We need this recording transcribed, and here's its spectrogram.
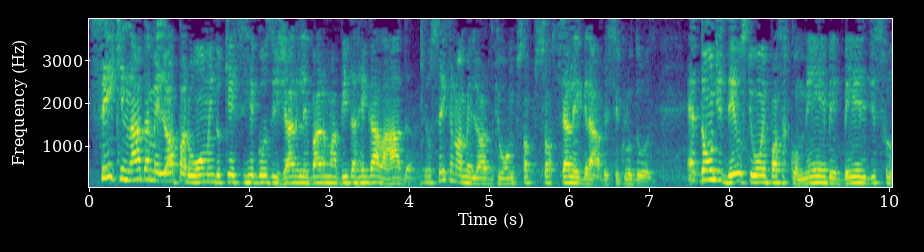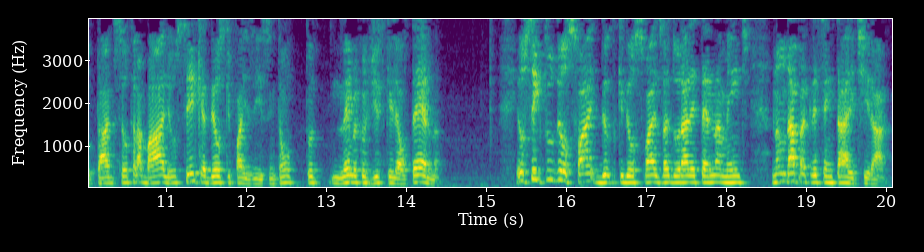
Sei que nada melhor para o homem do que se regozijar e levar uma vida regalada. Eu sei que não é melhor do que o homem só, só se alegrar, versículo 12. É dom de Deus que o homem possa comer, beber e desfrutar do seu trabalho. Eu sei que é Deus que faz isso. Então, tu, lembra que eu disse que ele alterna? Eu sei que tudo Deus faz, que Deus faz vai durar eternamente. Não dá para acrescentar e tirar.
